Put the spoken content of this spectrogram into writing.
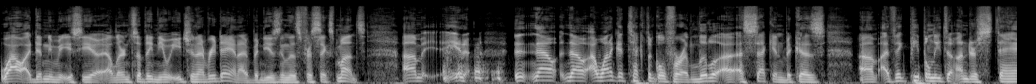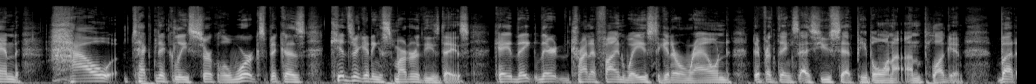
Wow, I didn't even you see. I learned something new each and every day, and I've been using this for six months. Um, you know, now, now I want to get technical for a little a second because um, I think people need to understand how technically Circle works because kids are getting smarter these days. Okay, they they're trying to find ways to get around different things. As you said, people want to unplug it, but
